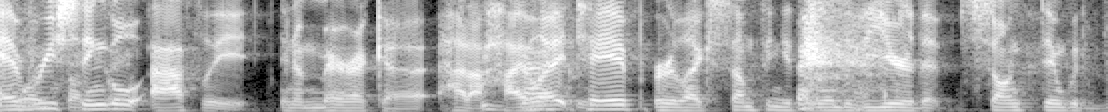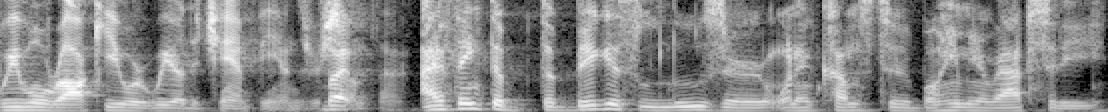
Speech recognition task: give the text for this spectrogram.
every single athlete in America had a highlight tape or like something at the end of the year that sunk in with "We will rock you" or "We are the champions" or But something. I think the the biggest loser when it comes to Bohemian Rhapsody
